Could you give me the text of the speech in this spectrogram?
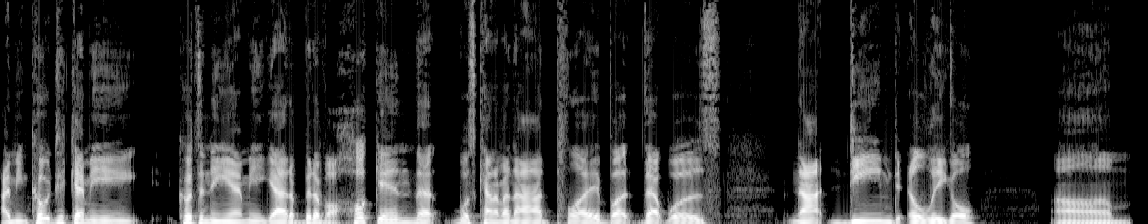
I mean, Kotkaniemi Kotkaniemi got a bit of a hook in that was kind of an odd play, but that was not deemed illegal. Um,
